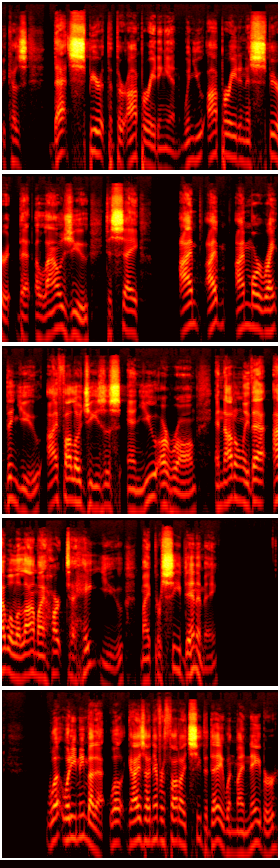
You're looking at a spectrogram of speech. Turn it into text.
Because that spirit that they're operating in, when you operate in a spirit that allows you to say, I'm, I'm, I'm more right than you, I follow Jesus, and you are wrong, and not only that, I will allow my heart to hate you, my perceived enemy, what, what do you mean by that? Well, guys, I never thought I'd see the day when my neighbor,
